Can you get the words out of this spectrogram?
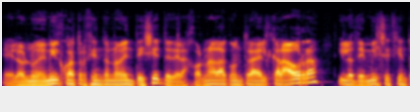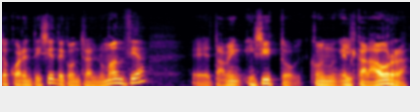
eh, los 9.497 de la jornada contra el Calahorra y los de 1.647 contra el Numancia, eh, también, insisto, con el Calahorra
